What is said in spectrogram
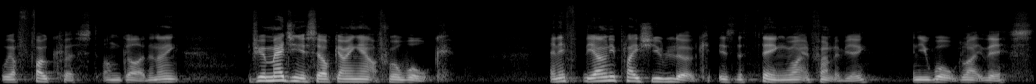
we are focused on God. And I think if you imagine yourself going out for a walk, and if the only place you look is the thing right in front of you, and you walk like this,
